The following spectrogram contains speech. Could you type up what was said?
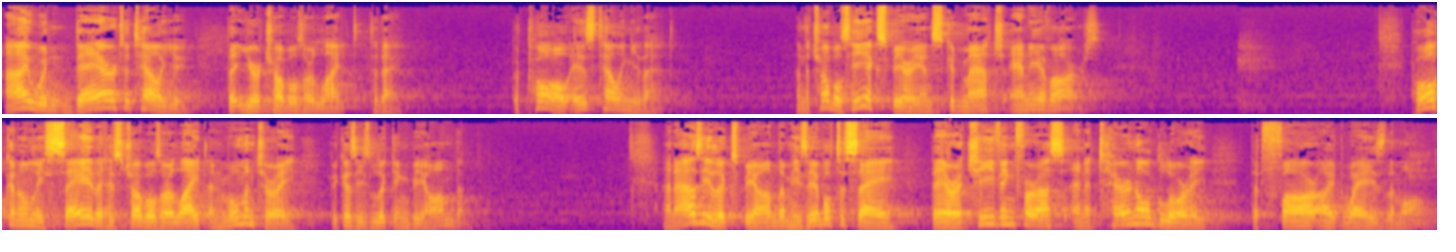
I wouldn't dare to tell you that your troubles are light today. But Paul is telling you that. And the troubles he experienced could match any of ours. Paul can only say that his troubles are light and momentary because he's looking beyond them. And as he looks beyond them, he's able to say, They are achieving for us an eternal glory that far outweighs them all.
